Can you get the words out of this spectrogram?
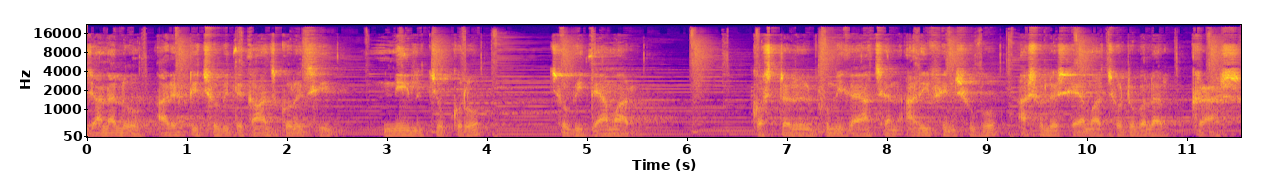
জানালো, আরেকটি ছবিতে কাজ করেছি, নীল চক্র। ছবিতে আমার কস্টারের ভূমিকায় আছেন আরিফিন শুভ। আসলে সে আমার ছোটবেলার ক্রাশ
